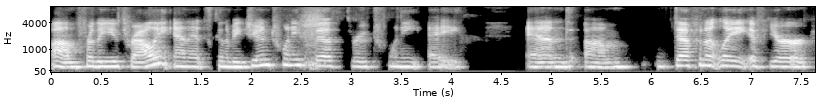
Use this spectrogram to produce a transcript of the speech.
um, for the youth rally, and it's going to be June 25th through 28th. And um, definitely if you're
